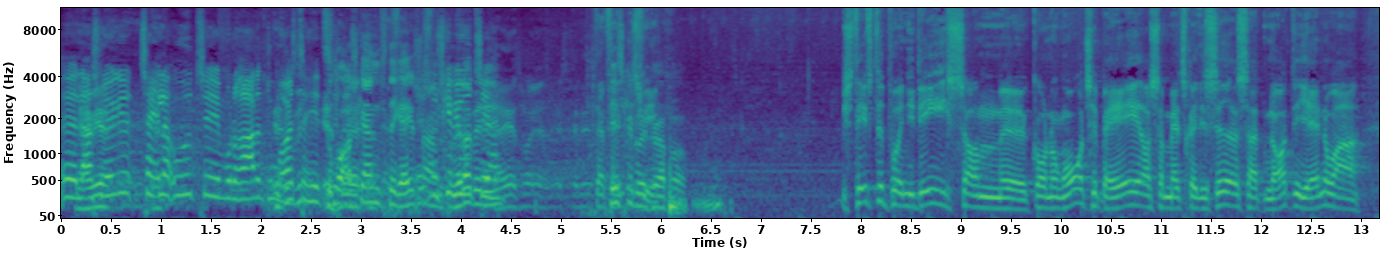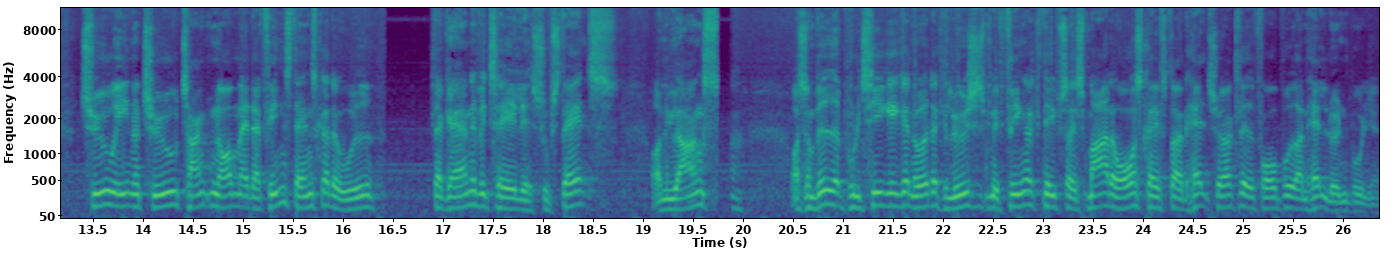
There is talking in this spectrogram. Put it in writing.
Øh, Lars vi er- Lykke taler ud til Moderaterne. Du må også tage Du headset. må også gerne stikke af, Ja, Søren. nu skal vi ud til ham. Jeg jeg jeg Det skal du ikke høre på. stiftet på en idé, som øh, går nogle år tilbage, og som materialiserede sig den 8. januar 2021. Tanken om, at der findes danskere derude, der gerne vil tale substans og nuancer, og som ved, at politik ikke er noget, der kan løses med fingerknipser i smarte overskrifter, et halvt tørklædeforbud og en halv lønbulje.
